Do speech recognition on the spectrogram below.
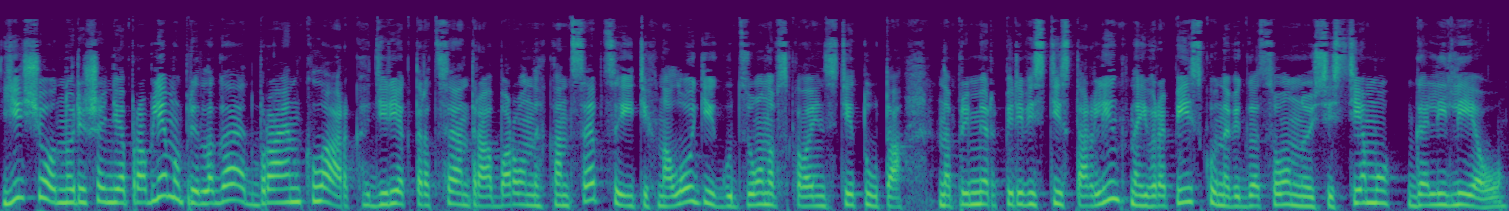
Еще одно решение проблемы предлагает Брайан Кларк, директор Центра оборонных концепций и технологий Гудзоновского института. Например, перевести Starlink на европейскую навигационную систему «Галилео».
